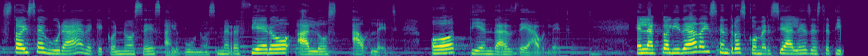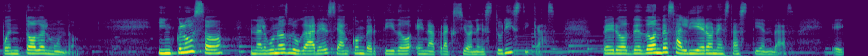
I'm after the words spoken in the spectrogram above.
Estoy segura de que conoces algunos. Me refiero a los outlets o tiendas de outlet. En la actualidad hay centros comerciales de este tipo en todo el mundo. Incluso en algunos lugares se han convertido en atracciones turísticas. Pero ¿de dónde salieron estas tiendas? Eh,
